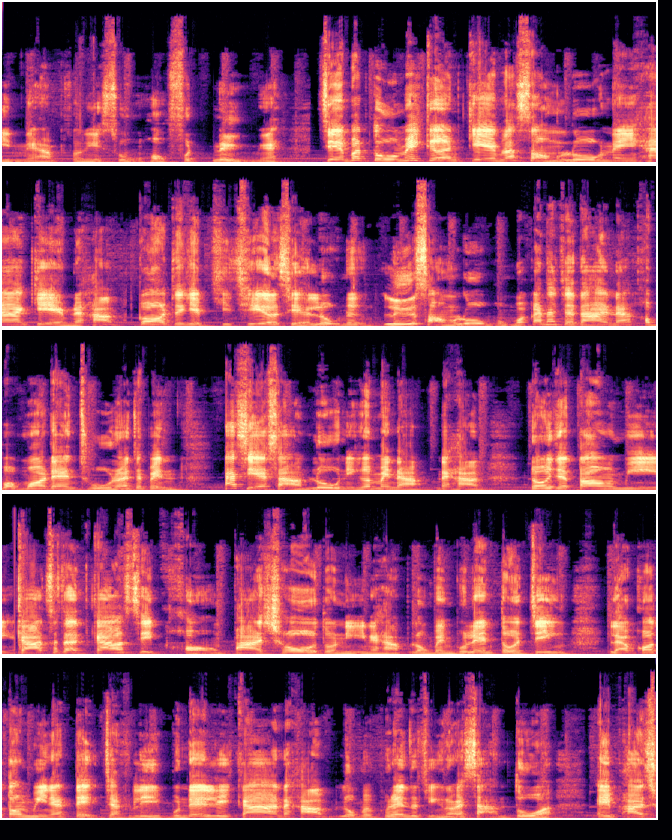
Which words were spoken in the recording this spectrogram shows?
in นะครับ ตัวนี้สูง 6 ฟุต1เนี่ยเสียประตูไม่เกินเกมละ 2 ลูกใน 5 เกมนะครับ ก็จะเก็บคิดเชียเสียลูกหนึ่งหรือ 2 ลูกผมว่าก็น่าจะได้นะ เขาบอก more than two น่าจะเป็นถ้าเสีย 3 ลูกนี่ก็ไม่นับนะครับ โดยจะต้องมีการ์ดสแตท90 ของปาโชตัวนี้นะครับ ลงเป็นผู้เล่นตัวจริง แล้วก็ต้องมีนักเตะจากลีบุนเดสลีกานะครับลงเป็นผู้เล่นตัวจริงร้อยสามตัวไอ้พาโช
